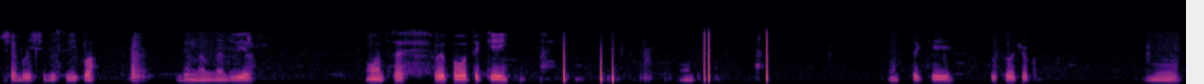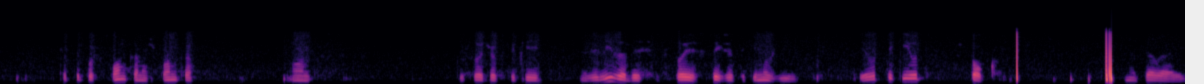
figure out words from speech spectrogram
ще ближче до світла, йдемо на, на двір. От, е, випав отакий. От, от такий кусочок. Типу шпонка, не шпонка. От. Кусочок такий желіза десь з, той, з тих же таки мозгів. І от такий от шток металевий.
